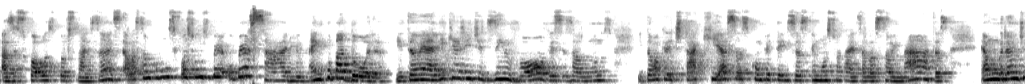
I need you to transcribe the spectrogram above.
as escolas profissionalizantes, elas são como se fosse o berçário, a incubadora. Então é ali que a gente desenvolve esses alunos. Então acreditar que essas competências emocionais elas são inatas é um grande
